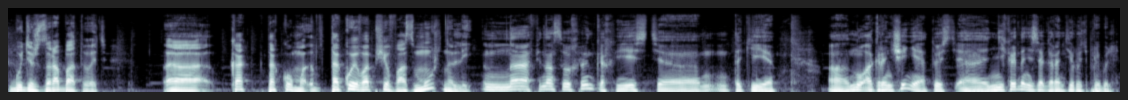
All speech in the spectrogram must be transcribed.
будешь зарабатывать. А, Как такому? Такое вообще возможно ли? На финансовых рынках есть э, такие а, ну, ограничения, то есть никогда нельзя гарантировать прибыль.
